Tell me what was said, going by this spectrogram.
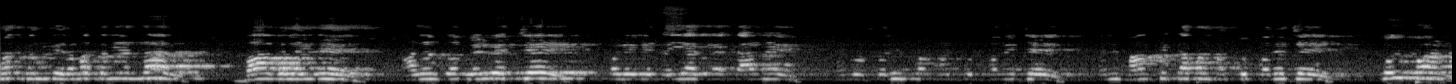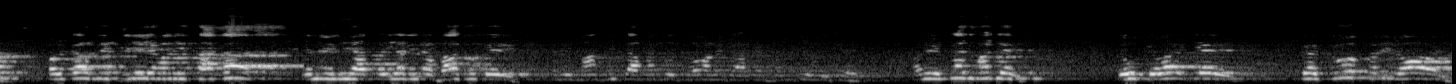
મનગમતી રમતની અંદર ભાગ લઈને આનંદ તો મેળવે છે, પણ એની તૈયારીના કારણે એનું શરીર પણ મજબૂત બને છે, એની માનસિકતા પણ મજબૂત બને છે. કોઈ પણ પ્રકારની લેવાની તાકાત એને એની આ તૈયારીના ભાગરૂપે એની માનસિકતા મજબૂત થવાને કારણે અને એટલા જ માટે એવું કહેવાય છે કે જો શરીર હોય,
